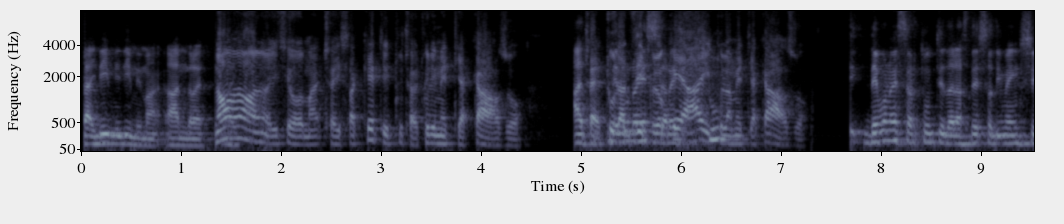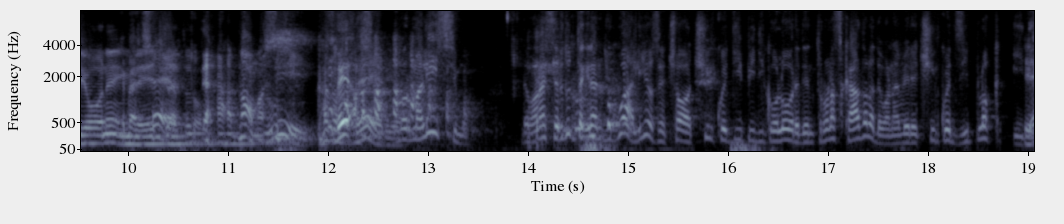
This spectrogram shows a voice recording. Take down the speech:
Dai, dimmi, dimmi, ma Andre. No, dai. no, no, dicevo, ma cioè, i sacchetti tu, cioè, tu li metti a caso. Ah, Cioè, tu la essere che hai, tu- tu la metti a caso. Devono essere tutti della stessa dimensione, Eh beh, invece certo. tutti- ah, No, ma sì, Beh, serio. normalissimo. Devono essere tutte grandi uguali. Io se ho 5 tipi di colore dentro una scatola, devono avere 5 Ziploc identiche.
